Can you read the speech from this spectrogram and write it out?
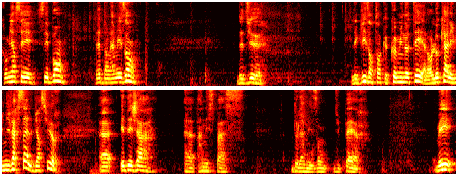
Combien c'est bon d'être dans la maison de Dieu. L'Église en tant que communauté, alors locale et universelle bien sûr, euh, est déjà euh, un espace de la maison du Père. Mais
